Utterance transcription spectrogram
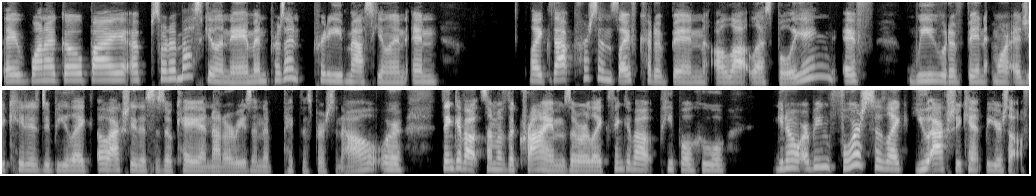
they want to go by a sort of masculine name and present pretty masculine. And like that person's life could have been a lot less bullying if we would have been more educated to be like, oh, actually, this is okay and not a reason to pick this person out. Or think about some of the crimes, or like think about people who, you know, are being forced to like, you actually can't be yourself.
